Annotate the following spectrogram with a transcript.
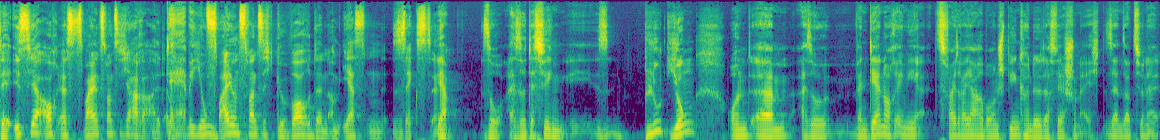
Der ist ja auch erst 22 Jahre alt. Also Derbe jung. 22 geworden am 1.6. Ja, so, also deswegen äh, blutjung und ähm, also wenn der noch irgendwie zwei, drei Jahre bei uns spielen könnte, das wäre schon echt sensationell.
